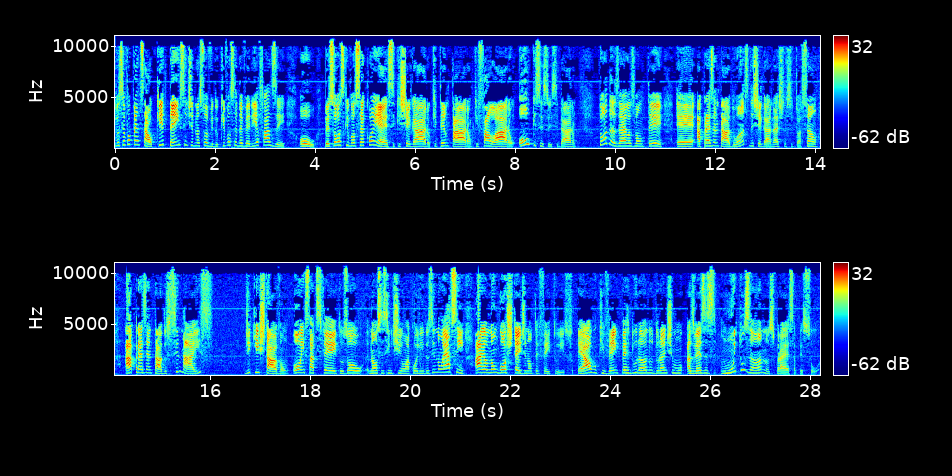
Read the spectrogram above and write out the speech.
você for pensar o que tem sentido na sua vida, o que você deveria fazer, ou pessoas que você conhece que chegaram, que tentaram, que falaram ou que se suicidaram, todas elas vão ter é, apresentado, antes de chegar nesta situação, apresentado sinais de que estavam ou insatisfeitos ou não se sentiam acolhidos. E não é assim, ah, eu não gostei de não ter feito isso. É algo que vem perdurando durante, às vezes, muitos anos para essa pessoa.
